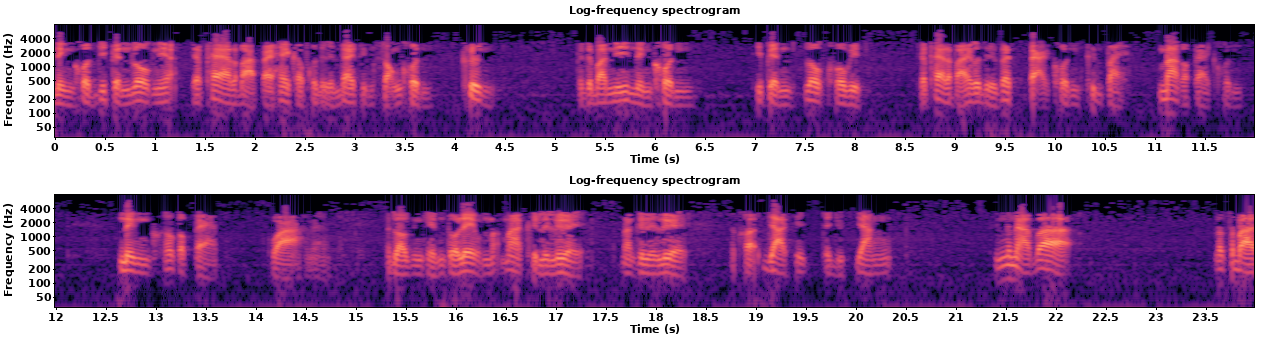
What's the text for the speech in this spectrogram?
หนึ่งคนที่เป็นโรคเนี้ยจะแพร่ระบาดไปให้กับคนอื่นได้ถึงสองคนครึ่ง ปัจจุบันนี้หนึ่งคนที่เป็นโรคโควิด จะแพร่ระบาดให้คนอื่นได้แปดคนขึ้นไป มากกว่าแปดคนหนึ่งเท่ากับแปด กว่านะครับเราจึงเห็นตัวเลขมันมากขึ้นเรื่อยๆมากขึ้นเรื่อยๆแล้วก็ยากที่จะหยุดยั้งถึงขนาดว่ารัฐบาล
